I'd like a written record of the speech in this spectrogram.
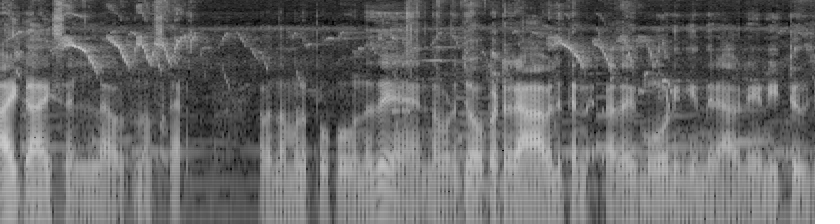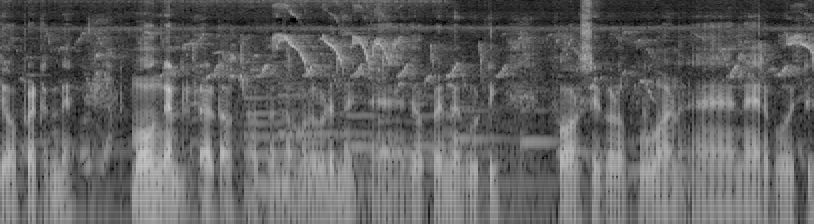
ഹായ് ഗായ്സ് എല്ലാവർക്കും നമസ്കാരം. അപ്പോൾ നമ്മളിപ്പോൾ പോകുന്നത് നമ്മുടെ ജോപ്പേട്ട രാവിലെ തന്നെ അതായത് മോർണിംഗ് ഇന്ന് രാവിലെ എണീറ്റത് ജോപ്പേട്ടന്റെ മോൻ കണ്ടിട്ടാട്ടോ അപ്പോൾ നമ്മളിവിടുന്ന് ജോപ്പേട്ടനെ കൂട്ടി ഫോറസ്റ്റിൽ കൂടെ പോവുകയാണ് നേരെ പോയിട്ട്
